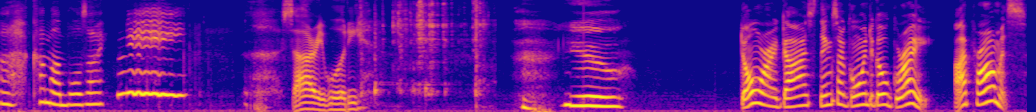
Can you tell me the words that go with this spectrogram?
Ah, come on, Bullseye. Sorry, Woody. Yeah. Don't worry, guys. Things are going to go great. I promise.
